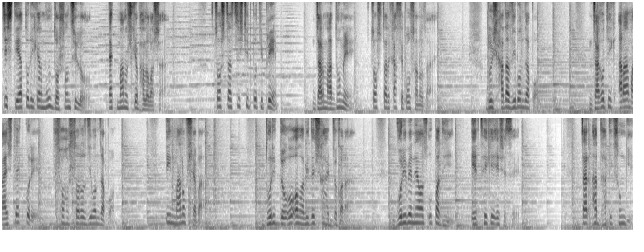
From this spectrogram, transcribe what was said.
চিস্তিয়া তরিকার মূল দর্শন ছিল এক মানুষকে ভালোবাসা। স্রষ্টার সৃষ্টির প্রতি প্রেম, যার মাধ্যমে স্রষ্টার কাছে পৌঁছানো যায়। দুই সাদা জীবনযাপন। জাগতিক আরাম আয়েস ত্যাগ করে সহজ সরল জীবনযাপন। তিন মানব সেবা। দরিদ্র ও অভাবীদের সাহায্য করা। গরিবে নেওয়াজ উপাধি এর থেকে এসেছে। চার আধ্যাত্মিক সংগীত।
